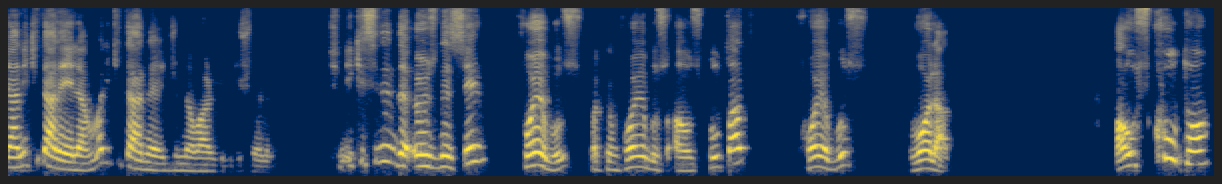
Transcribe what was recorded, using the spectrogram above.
Yani iki tane eylem var, iki tane cümle var gibi düşünelim. Şimdi ikisinin de öznesi foebus. Bakın foebus auskultat, foebus volat. Auskulto,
